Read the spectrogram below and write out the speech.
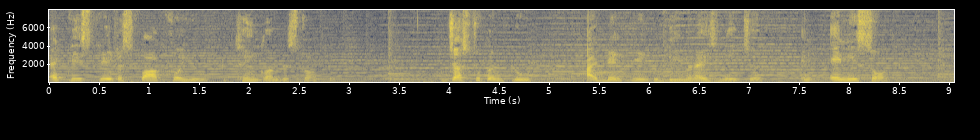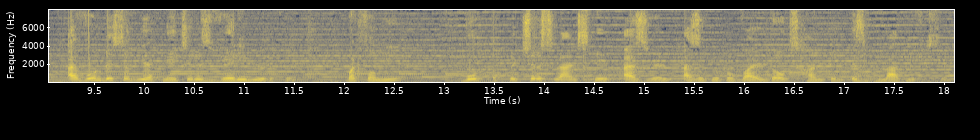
at least create a spark for you to think on this topic. Just to conclude, I didn't mean to demonize nature in any sort. I won't disagree that nature is very beautiful, but for me, both a picturesque landscape as well as a group of wild dogs hunting is magnificent.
